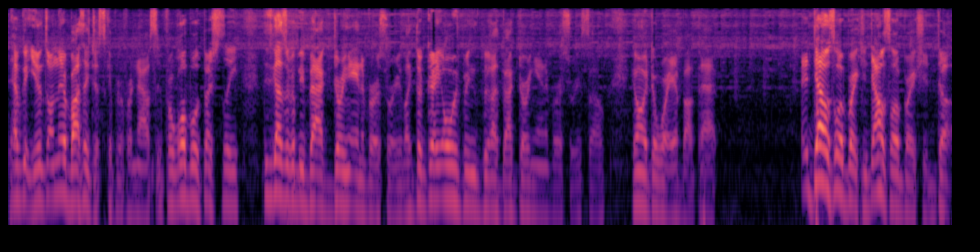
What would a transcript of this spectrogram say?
They have good units on there, but I say just skip it for now. So for global, especially, these guys are gonna be back during anniversary. Like they always bring these guys back during anniversary, so you don't have to worry about that. Down celebration, down celebration, duh.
